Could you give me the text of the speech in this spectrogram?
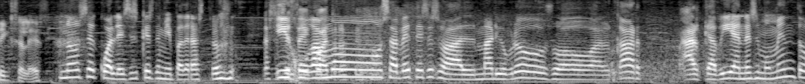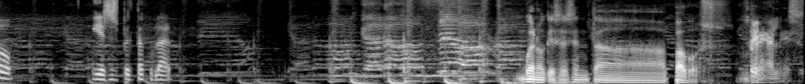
Píxeles. No sé cuál es, es que es de mi padrastro. Y 64, jugamos a veces eso al Mario Bros o al kart, al que había en ese momento. Y es espectacular. Bueno, que 60 pavos Sí. reales.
